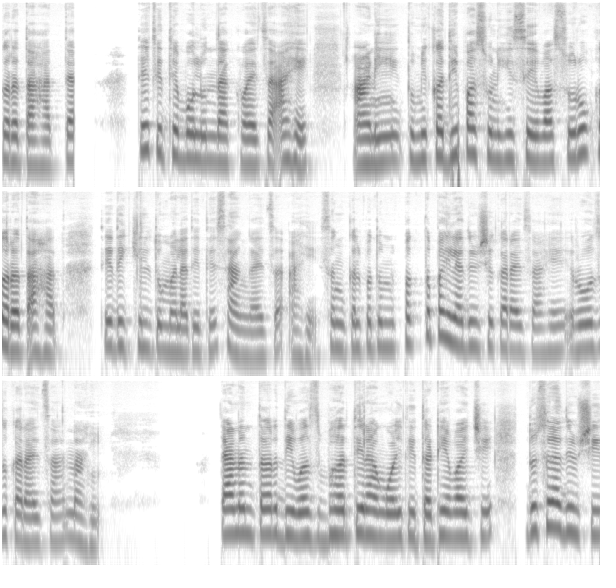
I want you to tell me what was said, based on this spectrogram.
करत आहात त्या ते तिथे बोलून दाखवायचं आहे आणि तुम्ही कधीपासून ही सेवा सुरू करत आहात ते देखील तुम्हाला तिथे सांगायचं आहे. संकल्प तुम्ही फक्त पहिल्या दिवशी करायचा आहे रोज करायचा नाही. त्यानंतर दिवसभर ती रांगोळी तिथं ठेवायची. दुसऱ्या दिवशी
